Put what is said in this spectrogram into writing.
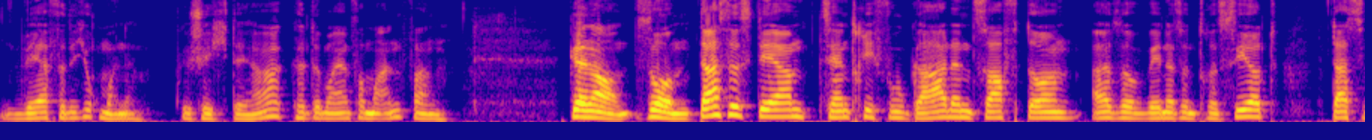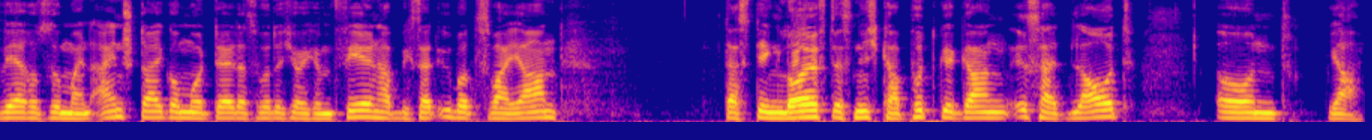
wäre für dich auch mal eine Geschichte, ja? Könnte man einfach mal anfangen. Genau, so, das ist der Zentrifugalensafter. Also, wen es interessiert, das wäre so mein Einsteigermodell. Das würde ich euch empfehlen. Habe ich seit über zwei Jahren. Das Ding läuft, ist nicht kaputt gegangen, ist halt laut. Und ja,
